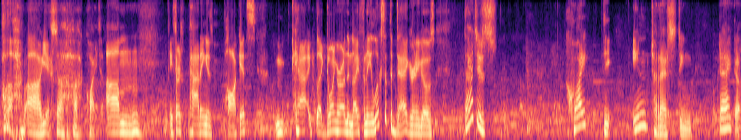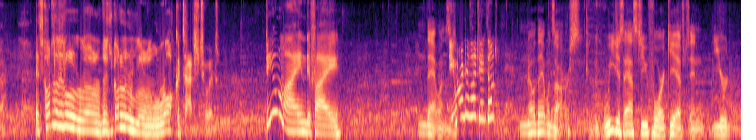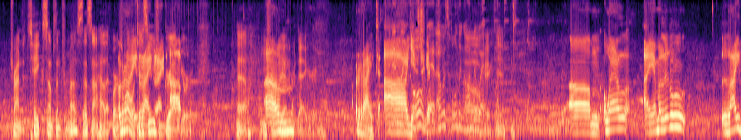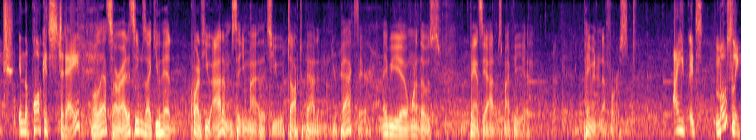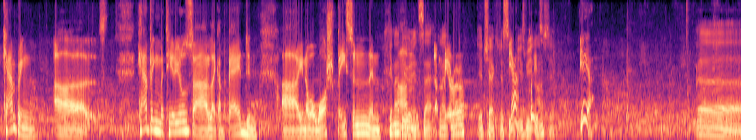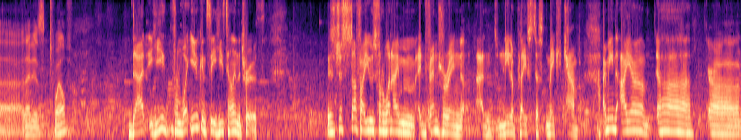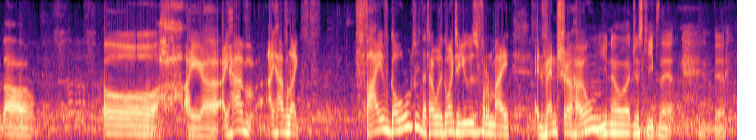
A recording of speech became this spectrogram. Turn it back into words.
Ah, yes, uh, uh, quite. Um, he starts patting his pockets, like going around the knife, and he looks at the dagger and he goes, "That is quite the interesting dagger. It's got a little, uh, it's got a little uh, rock attached to it. Do you mind if I? That one's Do you mind if I take that? no, that one's ours. We just asked you for a gift, and you're trying to take something from us. That's not how that works. Right, oh, Tessa, right, you should right. grab Um, your. Yeah, you should um, grab your dagger. Right. I Ah, didn't let go yes. yes. I was holding on Oh, to okay. it. Like, yeah. Um, well, I am a little light in the pockets today. Well, that's all right. It seems like you had quite a few items that you might that you talked about in your pack there. Maybe uh, one of those fancy items might be uh, payment enough for us. I it's mostly camping uh camping materials uh like a bed and uh you know a wash basin and Can I do um, an insight? a Can mirror. I, a check just see Yeah, if he's being please. honest? yeah yeah Uh, that is twelve. That he from what you can see he's telling the truth it's just stuff i use for when i'm adventuring and need a place to make camp i mean i uh uh uh, uh oh i uh i have i have like five gold that i was going to use for my adventure home You know what? Just keep that. And uh,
